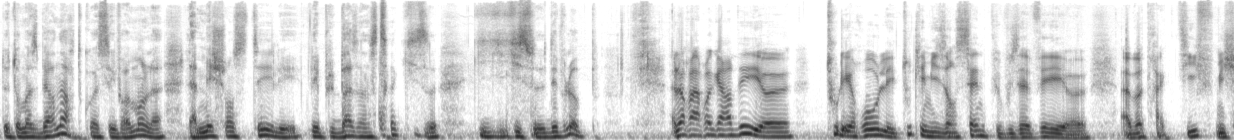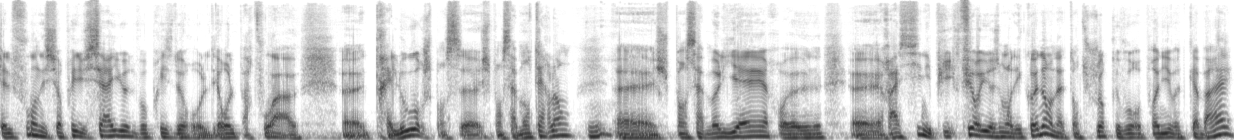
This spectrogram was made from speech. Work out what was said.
de Thomas Bernhardt, quoi. C'est vraiment la, la méchanceté, les, les plus bas instincts qui se, qui se développent. Alors à regarder euh, tous les rôles et toutes les mises en scène que vous avez euh, à votre actif, Michel Fou, on est surpris du sérieux de vos prises de rôle, des rôles parfois euh, euh, très lourds. Je pense, je pense à Monterland, euh, je pense à Molière, Racine, et puis furieusement déconnant. On attend toujours que vous repreniez votre cabaret.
